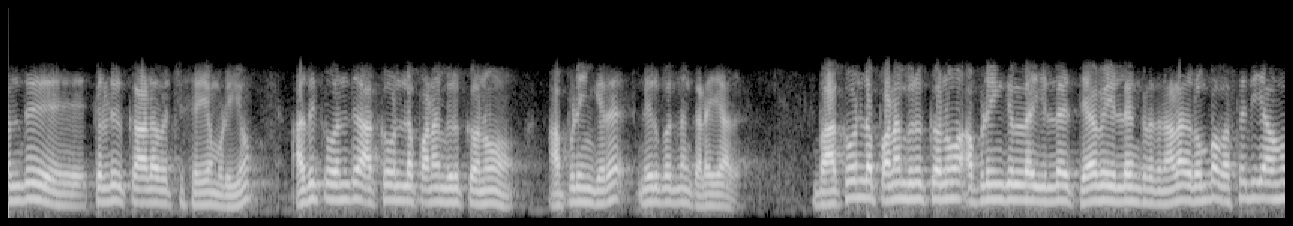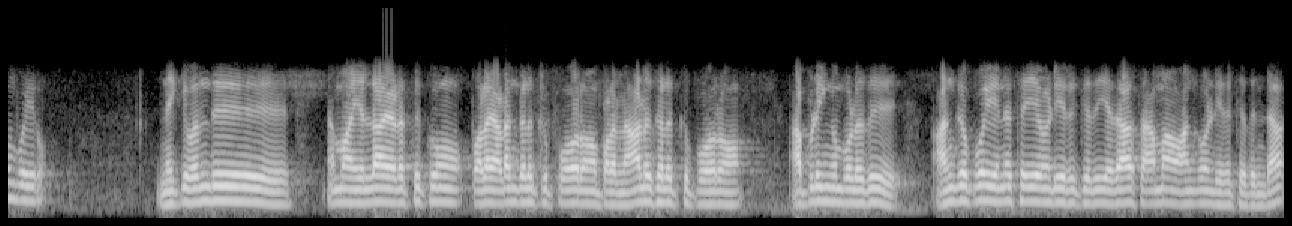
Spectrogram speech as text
வந்து கிரெடிட் கார்டை வச்சு செய்ய முடியும். அதுக்கு வந்து அக்கௌண்ட்டில் பணம் இருக்கணும். அப்படிங்கிற நிர்பந்தம் கிடையாது. இப்போ அக்கௌண்ட்டில் பணம் இருக்கணும் அப்படிங்கிற இல்லை தேவையில்லைங்கிறதுனால ரொம்ப வசதியாகவும் போயிடும் இன்றைக்கி வந்து நம்ம எல்லா இடத்துக்கும் பல இடங்களுக்கு போகிறோம் பல நாடுகளுக்கு போகிறோம் அப்படிங்கும் பொழுது அங்கே போய் என்ன செய்ய வேண்டியிருக்குது? ஏதாவது சாமான் வாங்க வேண்டியிருக்குதுண்டா?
